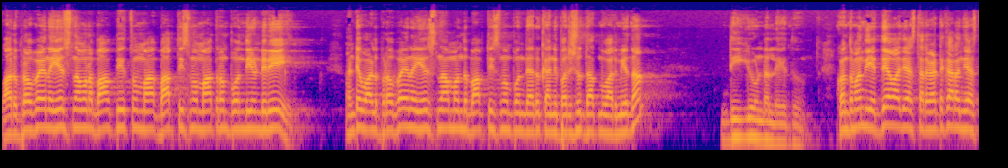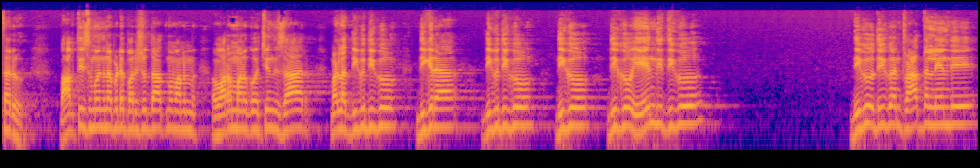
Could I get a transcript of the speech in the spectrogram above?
వారు ప్రభు అయిన ఏసునామన బాప్తిత్వం బాప్తిస్మం మాత్రం పొంది ఉండిరి. అంటే వాళ్ళు ప్రభు అయిన ఏసునామందు బాప్తిస్మం పొందారు కానీ పరిశుద్ధాత్మ వారి మీద దిగి ఉండలేదు. కొంతమంది ఎద్దేవా చేస్తారు వెటకారం చేస్తారు. బాప్తిస్మం పొందినప్పుడే పరిశుద్ధాత్మ మనం వరం మనకు వచ్చింది సార్ మళ్ళీ దిగు దిగు దిగిరా దిగు దిగు దిగు దిగు ఏంది దిగు? దిగు దిగు అని ప్రార్థన లేనిది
